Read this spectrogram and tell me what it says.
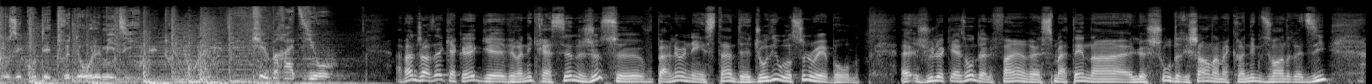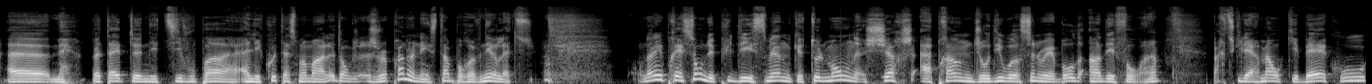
vous écoutez Trudeau le midi. Cube Radio. Avant de jaser avec la collègue euh, Véronique Racine, juste euh, vous parler un instant de Jody Wilson-Raybould. Euh, J'ai eu l'occasion de le faire euh, ce matin dans le show de Richard, dans ma chronique du vendredi, Euh, mais peut-être n'étiez-vous pas à, à l'écoute à ce moment-là, donc je- je veux prendre un instant pour revenir là-dessus. On a l'impression depuis des semaines que tout le monde cherche à prendre Jody Wilson-Raybould en défaut, hein? Particulièrement au Québec où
